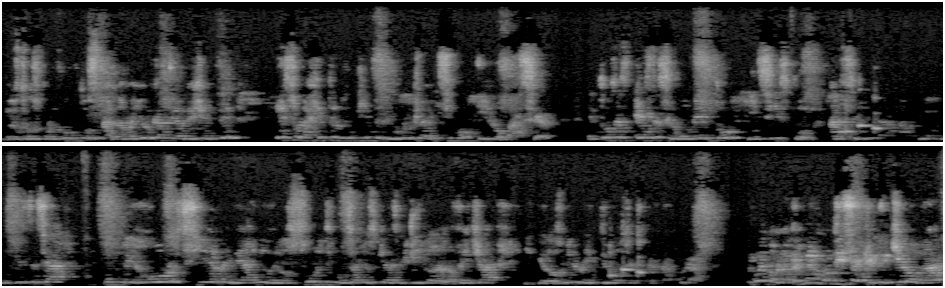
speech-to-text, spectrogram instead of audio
nuestros productos a la mayor cantidad de gente, eso la gente lo entiende clarísimo y lo va a hacer. Entonces, este es el momento, insisto, acelerar que este sea un mejor cierre de año de los últimos años que has vivido a la fecha y que 2021 sea espectacular. Bueno, la primera noticia que te quiero dar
